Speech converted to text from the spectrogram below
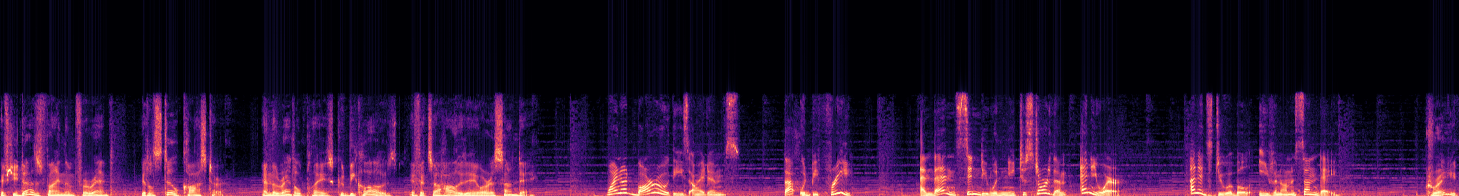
if she does find them for rent, it'll still cost her. And the rental place could be closed if it's a holiday or a Sunday. Why not borrow these items? That would be free. And then Cindy wouldn't need to store them anywhere. And it's doable even on a Sunday. Great!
